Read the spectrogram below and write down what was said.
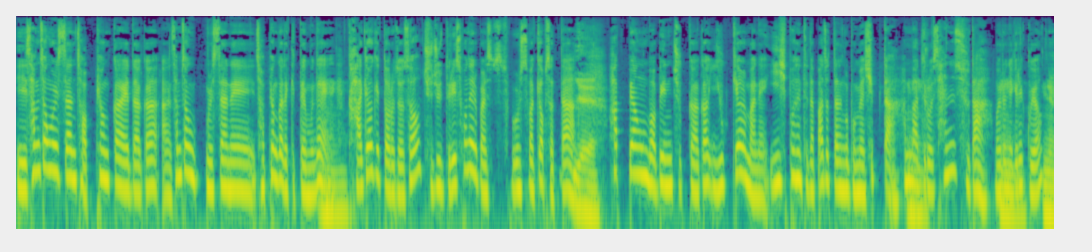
이 삼성물산 저평가에다가 아, 삼성물산에 저평가됐기 때문에 음. 가격이 떨어져서 주주들이 손해를 볼 수밖에 없었다. 예. 합병법인 주가가 6개월 만에 20%나 빠졌다는 걸 보면 쉽다. 한마디로 산수다. 뭐 이런 음. 얘기를 했고요. 네.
